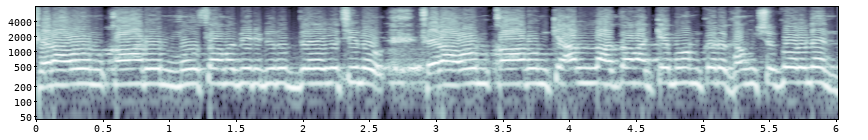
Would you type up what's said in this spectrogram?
ফেরাউন কারণ মূসা নবীর বিরুদ্ধে লেগেছিল। ফেরাউন কারণকে আল্লাহ তাআলা কেমন করে ধ্বংস করলেন?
